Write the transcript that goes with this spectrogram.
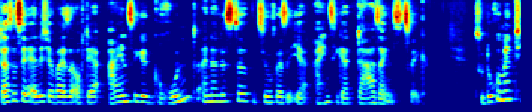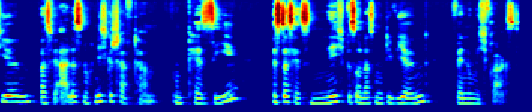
Das ist ja ehrlicherweise auch der einzige Grund einer Liste, beziehungsweise ihr einziger Daseinszweck zu dokumentieren, was wir alles noch nicht geschafft haben. Und per se ist das jetzt nicht besonders motivierend, wenn du mich fragst.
